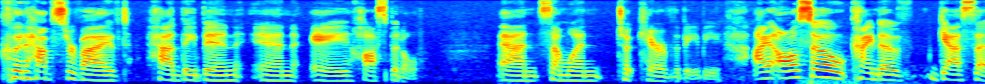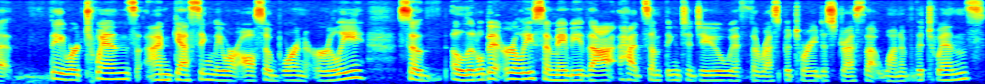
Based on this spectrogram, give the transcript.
could have survived had they been in a hospital and someone took care of the baby. I also kind of guess that they were twins. I'm guessing they were also born early, so a little bit early. So maybe that had something to do with the respiratory distress that one of the twins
